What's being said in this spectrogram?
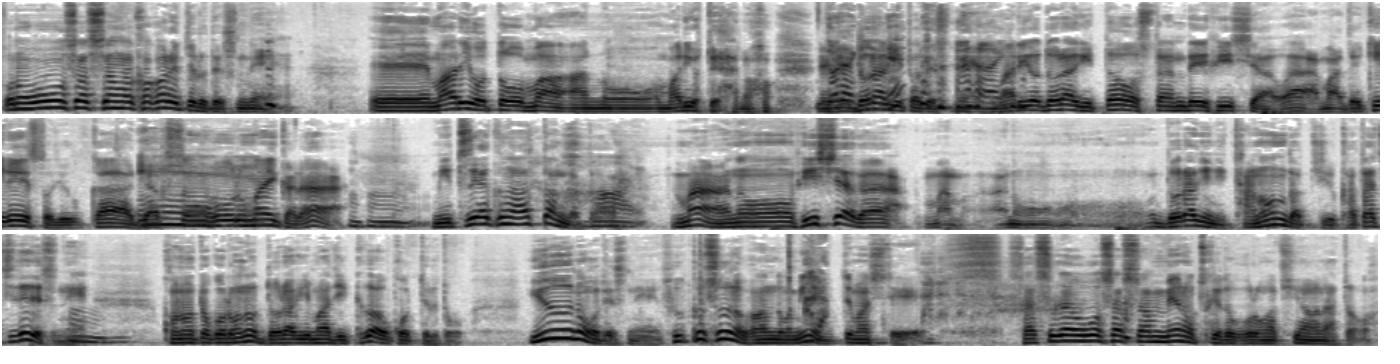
この大里さんが書かれてるですね、えー、マリオと、まあ、あの、マリオってあの、ドラギ、ね,、ドラギとですね、はい、マリオ・ドラギとスタンレー・フィッシャーは、まあ、出来レースというか、ジャクソンホール前から、密約があったんだと。まあ、あの、フィッシャーが、まあ、あの、ドラギに頼んだっていう形でですね、うん、このところのドラギマジックが起こってると。いうのをですね、複数のファンドがみんな言ってまして、さすが大札さん目の付けどころが違うなと。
